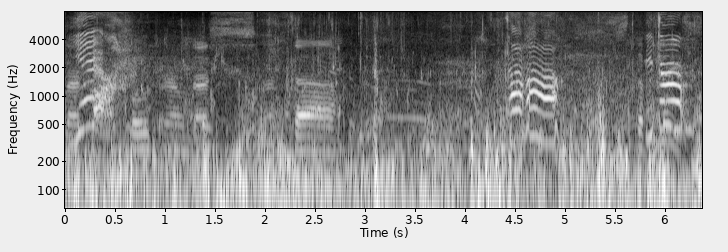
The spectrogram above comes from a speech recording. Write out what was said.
lot yeah. boat around us. And, uh, uh -huh. the place.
